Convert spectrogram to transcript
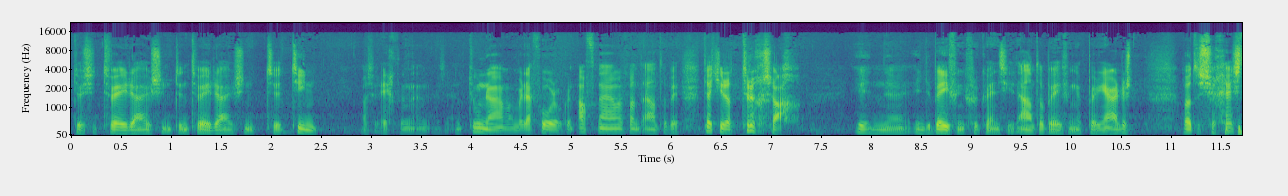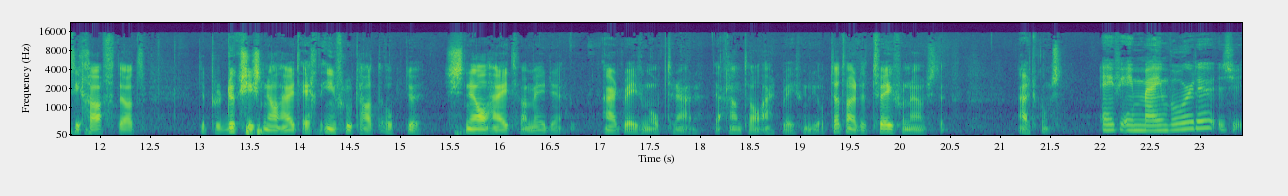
tussen 2000 en 2010, was echt een, een, een, toename, maar daarvoor ook een afname van het aantal bevingen, dat je dat terugzag in, uh, in de bevingsfrequentie, het aantal bevingen per jaar. Dus wat de suggestie gaf dat de productiesnelheid echt invloed had op de snelheid waarmee de aardbevingen optraden. De aantal aardbevingen die op. Dat waren de twee voornaamste uitkomsten. Even in mijn woorden. Dus, uh,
